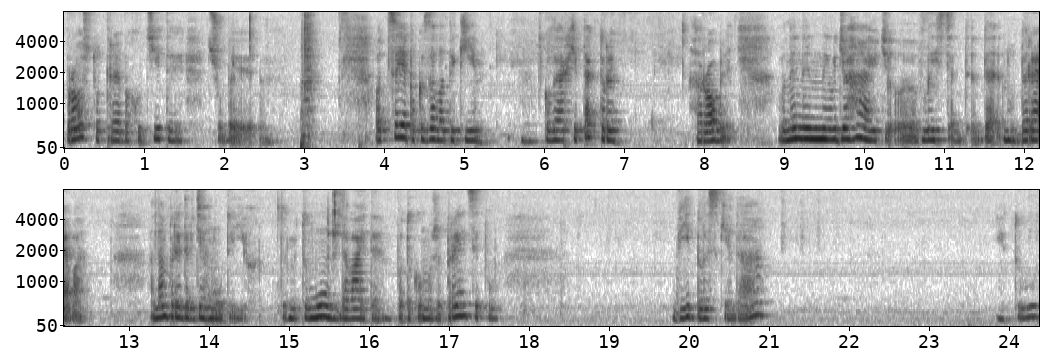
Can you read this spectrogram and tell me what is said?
Просто треба хотіти, щоб. Оце я показала такі, коли архітектори роблять, вони не, не одягають е, в листя д- д- ну, дерева, а нам прийде вдягнути їх. Тому, давайте по такому ж принципу відблиски, да? І тут.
